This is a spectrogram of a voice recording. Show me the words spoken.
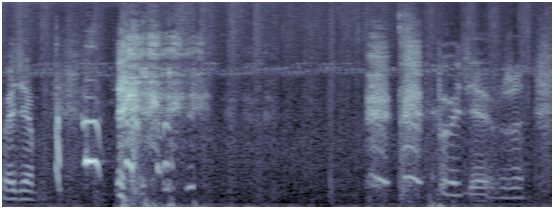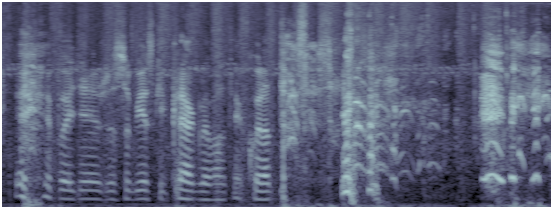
powiedziałem... powiedziałem, że... powiedziałem, że Sobieski Kraglow, a ty akurat to.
